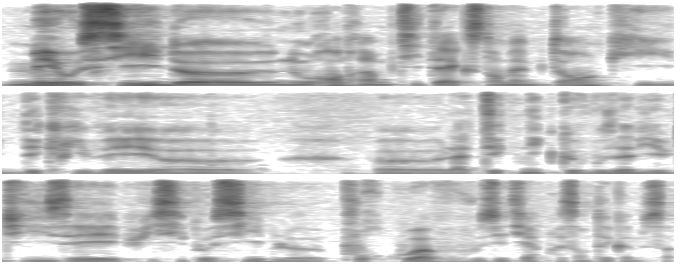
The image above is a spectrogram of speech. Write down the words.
mais aussi de nous rendre un petit texte en même temps qui décrivait euh, euh, la technique que vous aviez utilisée et puis si possible pourquoi vous vous étiez représenté comme ça.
